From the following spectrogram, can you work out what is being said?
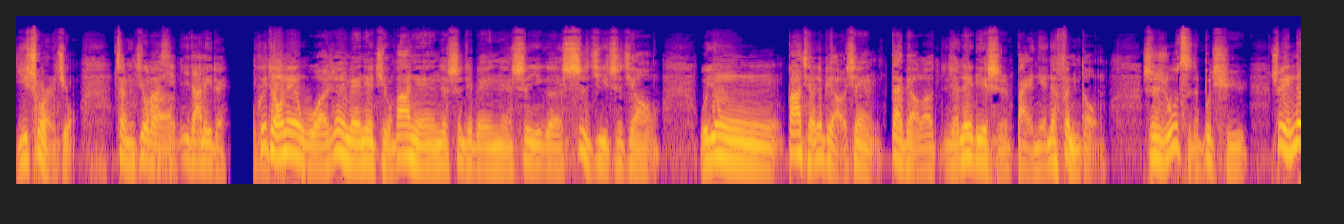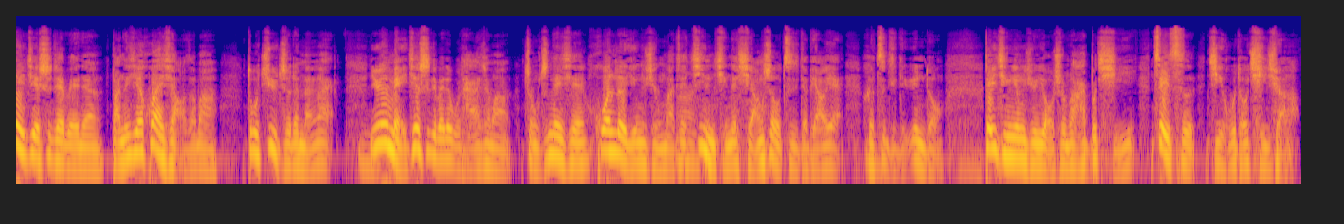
一蹴而就。拯救了意大利队。回头呢，我认为呢，九八年的世界杯呢是一个世纪之交。我用巴乔的表现代表了人类历史百年的奋斗，是如此的不屈。所以那届世界杯呢，把那些坏小子吧都拒之了门外。因为每届世界杯的舞台上嘛，总是那些欢乐英雄嘛，在尽情的享受自己的表演和自己的运动。悲情英雄有时候还不齐，这次几乎都齐全了。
